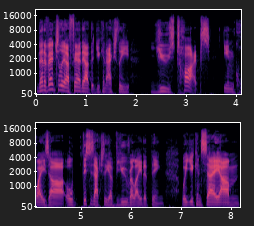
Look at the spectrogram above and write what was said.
Then eventually I found out that you can actually use types in Quasar, or this is actually a Vue related thing, where you can say, um,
